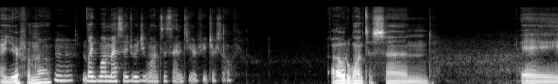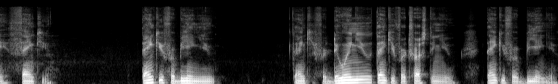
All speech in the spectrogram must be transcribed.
A year from now, hmm Like, what message would you want to send to your future self? I would want to send a thank you. Thank you for being you. Thank you for doing you. Thank you for trusting you. Thank you for being you.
